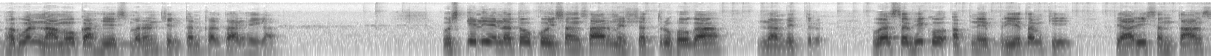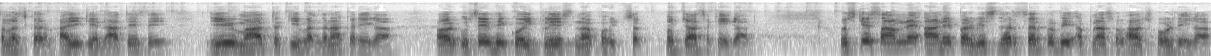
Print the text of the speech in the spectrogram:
भगवान नामों का ही स्मरण चिंतन करता रहेगा। उसके लिए न तो कोई संसार में शत्रु होगा, न मित्र। वह सभी को अपने प्रियतम की प्यारी संतान समझकर भाई के नाते से जीव मात्र की वंदना करेगा और उसे भी कोई क्लेश न पहुँच सक, पहुँचा सकेगा। उसके सामने आने पर विषधर सर्प भी अपना स्वभाव छोड़ देगा।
